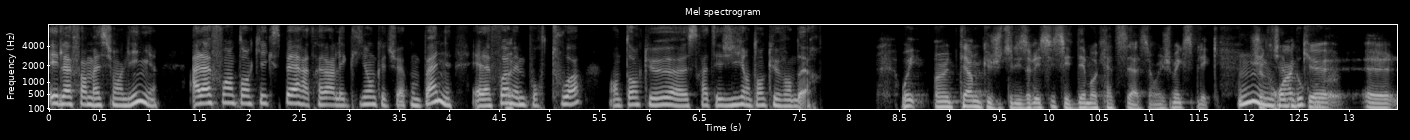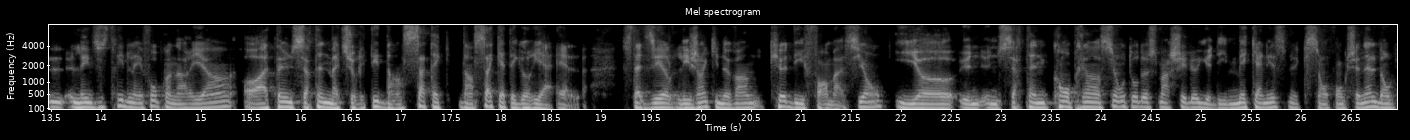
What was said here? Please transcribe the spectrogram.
et de la formation en ligne, à la fois en tant qu'expert à travers les clients que tu accompagnes et à la fois même pour toi en tant que euh, stratégie, en tant que vendeur? Oui, un terme que j'utiliserai ici, c'est démocratisation. Et je m'explique. je mmh, crois que euh, l'industrie de l'infoprenariat a atteint une certaine maturité dans sa, dans sa catégorie à elle. C'est-à-dire les gens qui ne vendent que des formations. Il y a une, une certaine compréhension autour de ce marché-là. Il y a des mécanismes qui sont fonctionnels. Donc,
